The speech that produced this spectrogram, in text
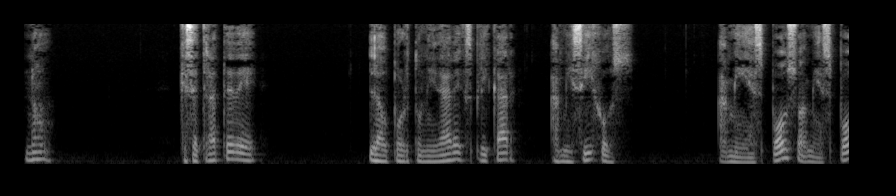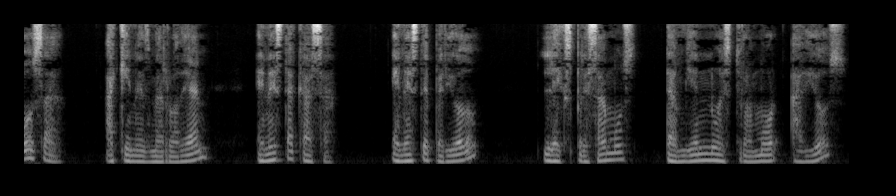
No. Que se trate de la oportunidad de explicar a mis hijos, a mi esposo, a mi esposa, a quienes me rodean, en esta casa, en este periodo, le expresamos también nuestro amor a Dios,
